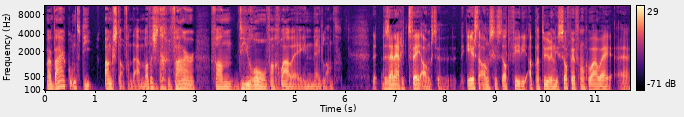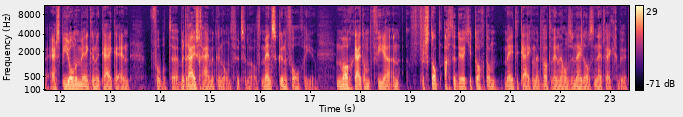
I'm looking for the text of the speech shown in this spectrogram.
Maar waar komt die angst dan vandaan? Wat is het gevaar van die rol van Huawei in Nederland? Er zijn eigenlijk twee angsten. De eerste angst is dat via die apparatuur en die software van Huawei er spionnen mee kunnen kijken en bijvoorbeeld eh, bedrijfsgeheimen kunnen ontfutselen of mensen kunnen volgen hier. Een mogelijkheid om via een verstopt achterdeurtje toch dan mee te kijken met wat er in onze Nederlandse netwerk gebeurt.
